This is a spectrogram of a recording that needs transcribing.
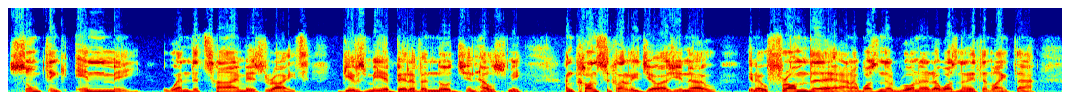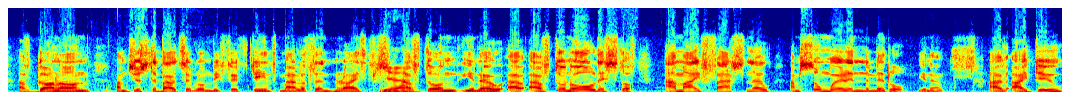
Something in me when the time is right, gives me a bit of a nudge and helps me. And consequently, Joe, as you know, you know, from there, and I wasn't a runner, I wasn't anything like that. I've gone on. I'm just about to run my 15th marathon, right? Yeah. I've done, you know, I, I've done all this stuff. Am I fast? No, I'm somewhere in the middle. You know, I, I do.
